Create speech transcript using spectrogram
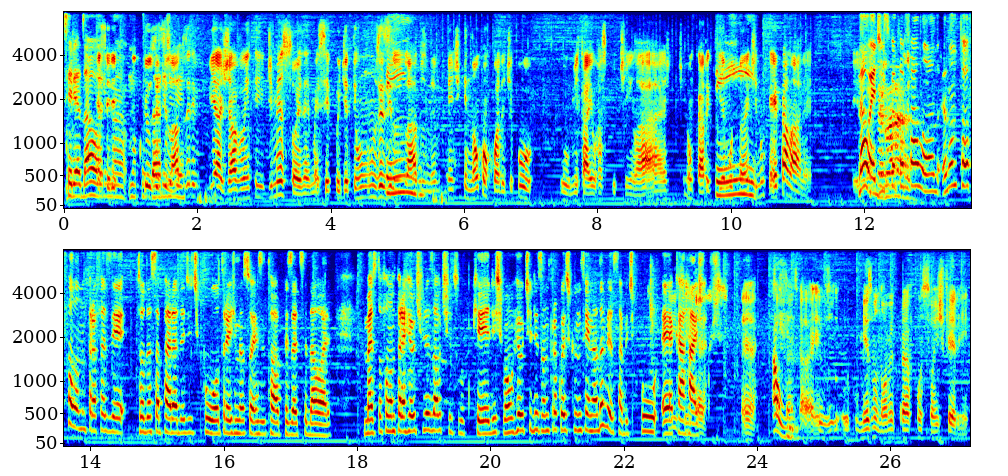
Seria da hora, é, seria, uma, uma Porque os exilados eles viajavam entre dimensões, né? Mas você podia ter uns exilados Sim. mesmo, gente que não concorda. Tipo o Mikhail Rasputin lá, tinha um cara que Sim. é mutante e não quer ir pra lá, né? Não, é disso que eu tô falando. Eu não tô falando pra fazer toda essa parada de, tipo, outras dimensões e tal, apesar de ser da hora. Mas tô falando pra reutilizar o título, porque eles vão reutilizando pra coisas que não tem nada a ver, sabe? Tipo, é, Sim, sim, carrascos. Ah, o, Mas, cara, eu uso o mesmo nome para funções diferentes.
